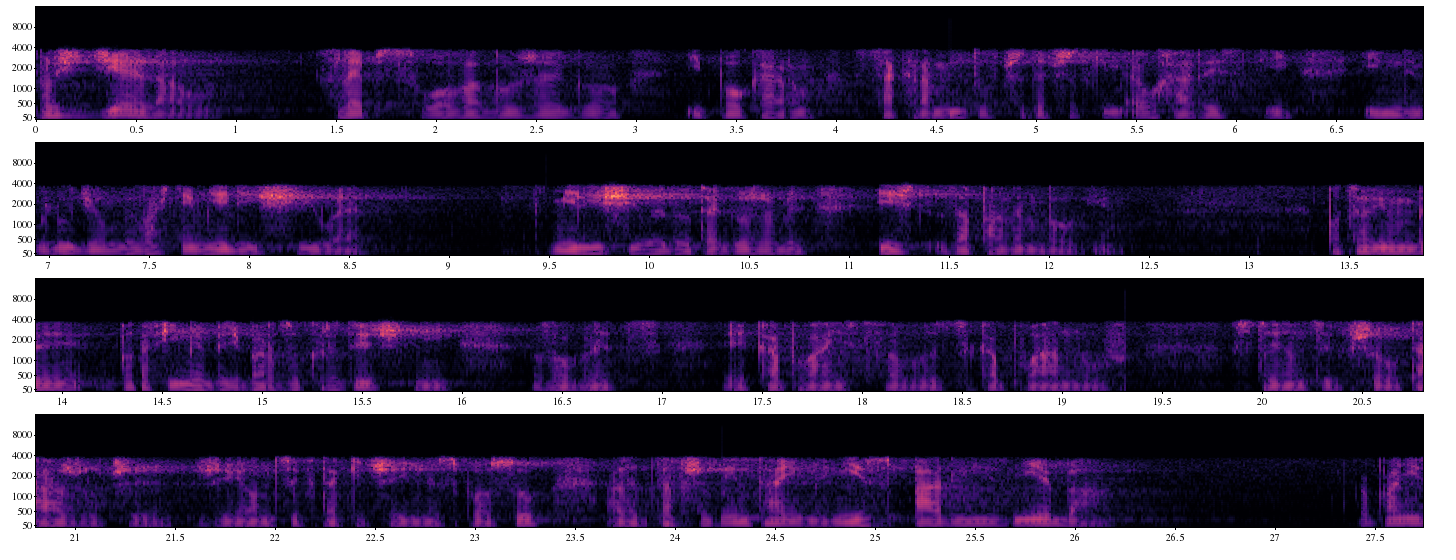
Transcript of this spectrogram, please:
rozdzielał chleb Słowa Bożego i pokarm sakramentów, przede wszystkim Eucharystii innym ludziom, by właśnie mieli siłę, mieli siłę do tego, żeby iść za Panem Bogiem. Potrafimy, potrafimy być bardzo krytyczni wobec y, kapłaństwa, wobec kapłanów stojących przy ołtarzu, czy żyjących w taki czy inny sposób, ale zawsze pamiętajmy, nie spadli z nieba. Kapłani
